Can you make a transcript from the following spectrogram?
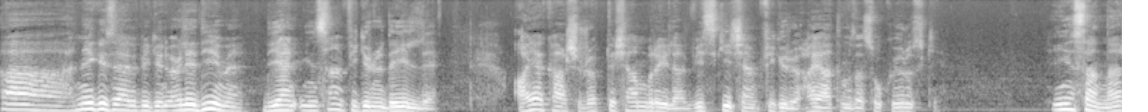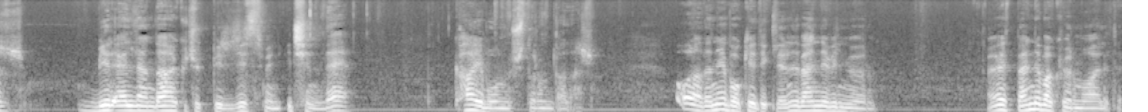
ah ne güzel bir gün öyle değil mi diyen insan figürünü değil de aya karşı röpte şambırıyla viski içen figürü hayatımıza sokuyoruz ki. İnsanlar bir elden daha küçük bir cismin içinde kaybolmuş durumdalar. Orada ne bok yediklerini ben de bilmiyorum. Evet ben de bakıyorum o alete.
